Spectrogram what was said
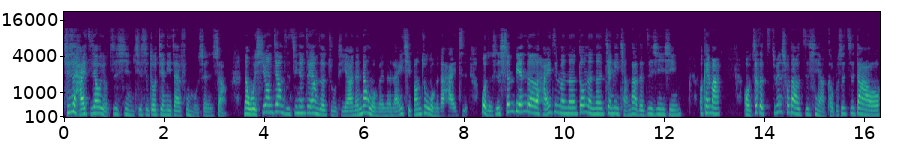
其实孩子要有自信，其实都建立在父母身上。那我希望这样子，今天这样子的主题啊，能让我们呢来一起帮助我们的孩子，或者是身边的孩子们呢，都能呢建立强大的自信心，OK 吗？哦，这个这边说到的自信啊，可不是自大哦，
